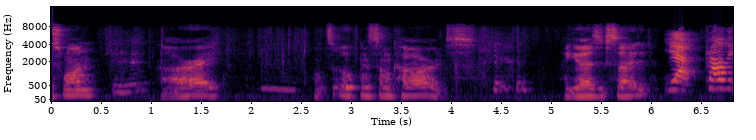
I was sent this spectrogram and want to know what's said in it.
This one? Mm-hmm. All right. Let's open some cards. Are you guys excited? yeah, probably.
